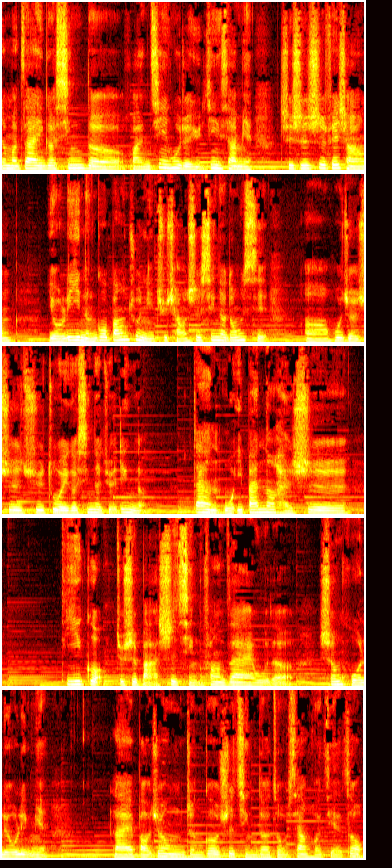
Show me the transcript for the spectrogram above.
那么，在一个新的环境或者语境下面，其实是非常有利，能够帮助你去尝试新的东西，呃，或者是去做一个新的决定的。但我一般呢，还是第一个，就是把事情放在我的生活流里面，来保证整个事情的走向和节奏。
